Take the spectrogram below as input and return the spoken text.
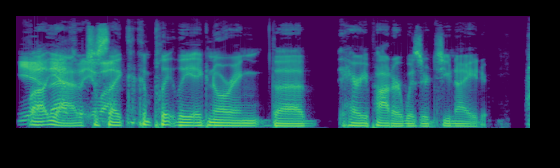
yeah, well, yeah, what it's you just want. like completely ignoring the Harry Potter Wizards Unite.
